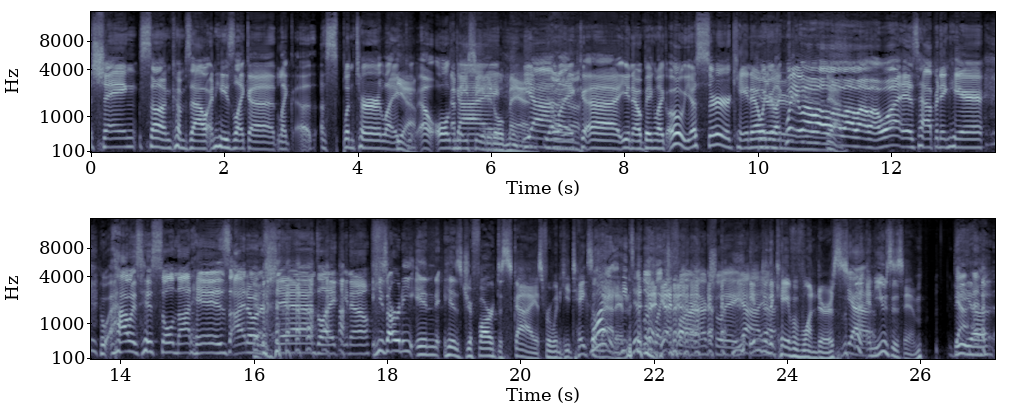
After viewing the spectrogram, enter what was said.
Shang Tsung comes out and he's like a like a, a splinter like Yeah. uh, old Emaciated guy. old man. Yeah, Yeah, like uh, you know, being like, "Oh yes, sir, Kano," and you're like, "Wait, whoa, whoa, Yeah. whoa, whoa, whoa, whoa, what is happening here? How is his soul not his? I don't understand." like you know, He's already in his Jafar disguise for when he takes right? Aladdin He did look like Jafar, actually. Yeah, into yeah. the Cave of Wonders Yeah. and uses him. Yeah, The, uh, and,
